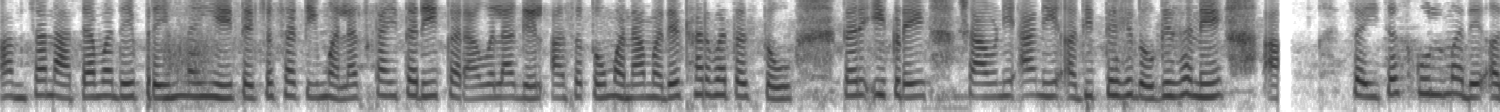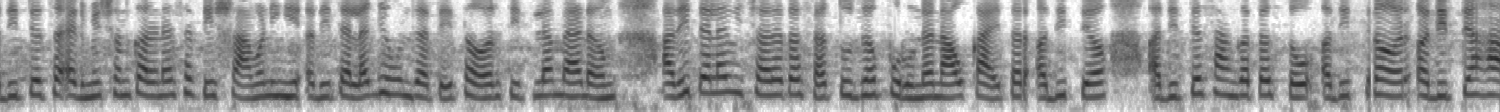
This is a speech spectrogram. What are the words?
आमच्या नात्यामध्ये प्रेम नाही आहे त्याच्यासाठी मलाच काहीतरी करावं लागेल असं तो मनामध्ये ठरवत असतो. तर इकडे श्रावणी आणि आदित्य हे दोघेजणे सईच्या स्कूलमध्ये आदित्यचं ॲडमिशन करण्यासाठी श्रावणी ही आदित्याला घेऊन जाते. तर तिथल्या मॅडम आदित्याला विचारत असतात तुझं पूर्ण नाव काय? तर आदित्य आदित्य सांगत असतो. आदित्य तर आदित्य हा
